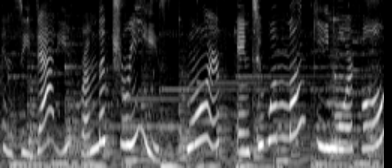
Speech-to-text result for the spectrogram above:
can see Daddy from the trees. Morph into a monkey, Morphle.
